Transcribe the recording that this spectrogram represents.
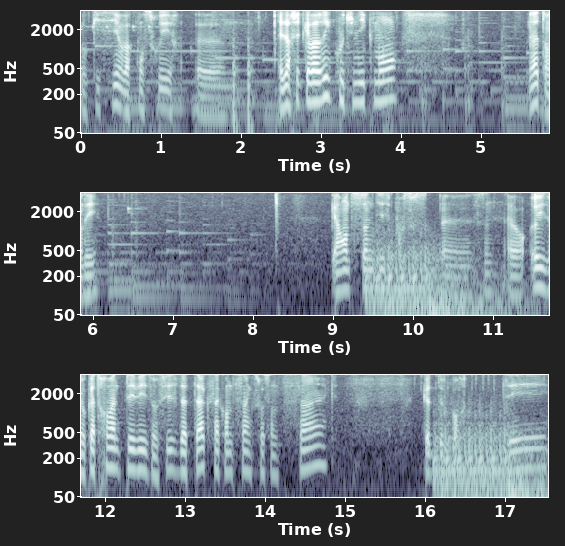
Donc ici, on va construire... Euh... Les archers de cavalerie coûtent uniquement... Ah, attendez. 40-70 pour... Euh, alors, eux, ils ont 80 de PV, ils ont 6 d'attaque, 55-65. 4 de portée.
